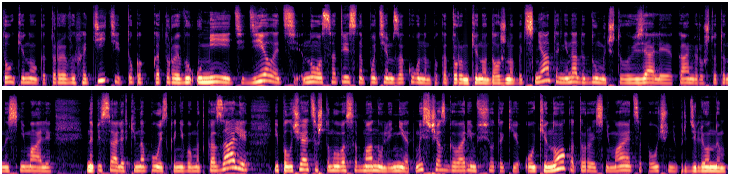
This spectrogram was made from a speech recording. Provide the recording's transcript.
то кино, которое вы хотите, то, как, которое вы умеете делать, но, соответственно, по тем законам, по которым кино должно быть снято, не надо думать, что вы взяли камеру, что-то наснимали, написали в Кинопоиск, они вам отказали, и получается, что мы вас обманули. Нет, мы сейчас говорим все-таки о кино, которое снимается по очень определенным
